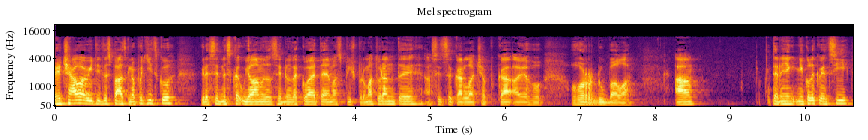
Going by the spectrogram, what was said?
Takže čau a vítejte zpátky na potítku, kde si dneska uděláme zase jedno takové téma spíš pro maturanty, a sice Karla Čapka a jeho hordu bala. A tady ně- několik věcí.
